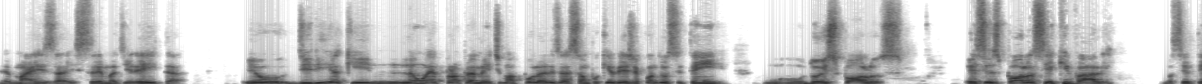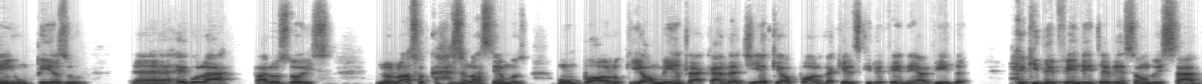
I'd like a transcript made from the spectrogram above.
é, mais à extrema-direita, eu diria que não é propriamente uma polarização, porque, veja, quando você tem dois polos, esses polos se equivalem. Você tem um peso é, regular para os dois. No nosso caso, nós temos um polo que aumenta a cada dia, que é o polo daqueles que defendem a vida, que defendem a intervenção do Estado,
